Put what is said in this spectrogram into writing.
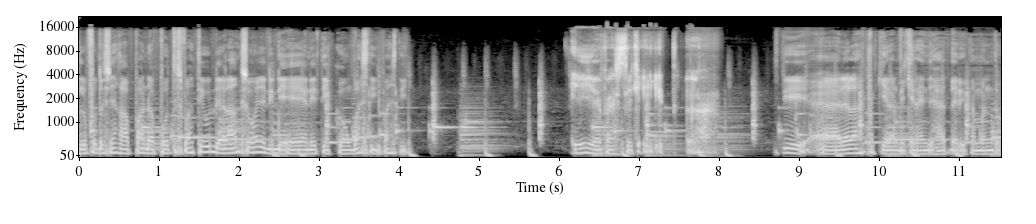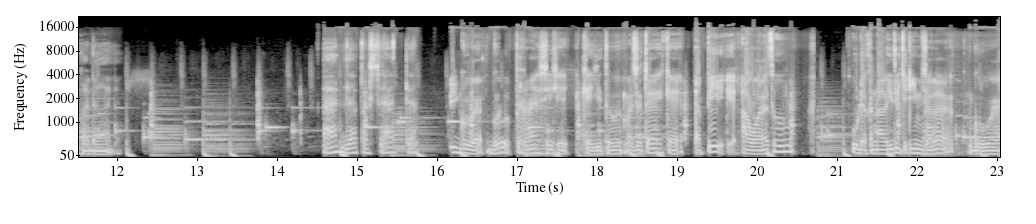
lu putusnya kapan udah putus pasti udah langsung aja di DM ditikung pasti pasti Iya pasti kayak gitu. pasti eh, adalah pikiran-pikiran jahat dari temen tuh kadang ada Ada pasti ada. Tapi gue gue pernah sih kayak kayak gitu. Maksudnya kayak tapi awalnya tuh udah kenal gitu. Jadi misalnya gue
